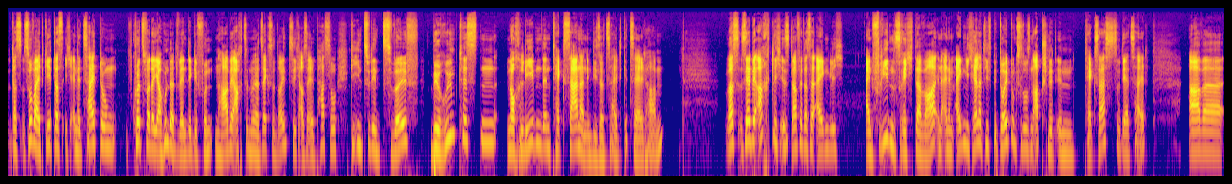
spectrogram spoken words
das so weit geht, dass ich eine Zeitung kurz vor der Jahrhundertwende gefunden habe, 1896 aus El Paso, die ihn zu den zwölf berühmtesten noch lebenden Texanern in dieser Zeit gezählt haben. Was sehr beachtlich ist dafür, dass er eigentlich ein Friedensrichter war in einem eigentlich relativ bedeutungslosen Abschnitt in Texas zu der Zeit. Aber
